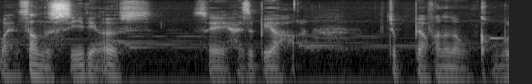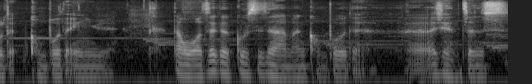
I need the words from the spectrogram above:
晚上的十一点二十，所以还是不要好了，就不要放那种恐怖的恐怖的音乐。但我这个故事真的还蛮恐怖的，呃，而且很真实。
